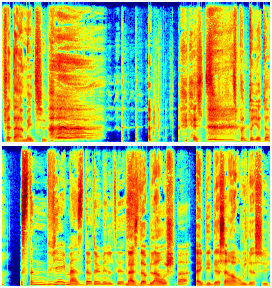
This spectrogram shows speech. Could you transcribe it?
faits à la main dessus. c'est pas une Toyota? C'était une vieille Mazda 2010. Mazda blanche Ouais. avec des dessins en rouge dessus.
